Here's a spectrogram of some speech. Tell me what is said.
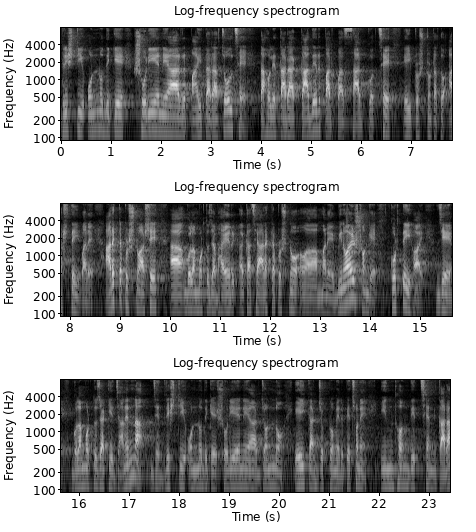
দৃষ্টি অন্যদিকে সরিয়ে নেয়ার পাঁয়তারা চলছে তাহলে তারা কাদের পারপাস সার্ভ করছে? এই প্রশ্নটা তো আসতেই পারে। আরেকটা প্রশ্ন আসে গোলাম মর্তজা ভাইয়ের কাছে আরেকটা প্রশ্ন মানে বিনয়ের সঙ্গে করতেই হয় যে, গোলাম মর্তজা কি জানেন না যে দৃষ্টি অন্যদিকে সরিয়ে নেওয়ার জন্য এই কার্যক্রমের পেছনে ইন্ধন দিচ্ছেন কারা?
